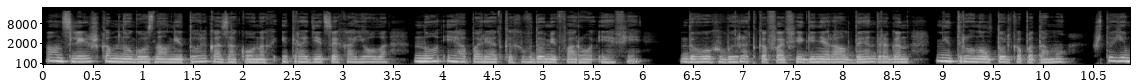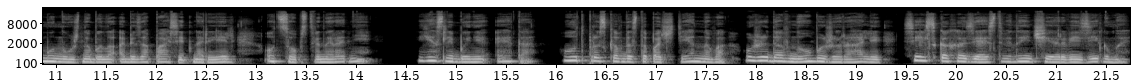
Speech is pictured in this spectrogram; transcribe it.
он слишком много узнал не только о законах и традициях Айола, но и о порядках в доме Фаро и Афи. Двух выродков Афи генерал Дендрагон не тронул только потому, что ему нужно было обезопасить Нариэль от собственной родни. Если бы не это, отпрысков достопочтенного уже давно бы жрали сельскохозяйственные черви Зигмы.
